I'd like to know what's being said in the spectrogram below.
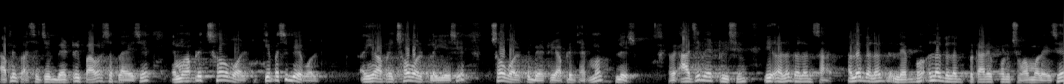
આપણી પાસે જે બેટરી પાવર સપ્લાય છે, એમાં આપણે છ વોલ્ટ કે પછી બે વોલ્ટ અહીંયા આપણે છ વોલ્ટ લઈએ છીએ, છ વોલ્ટની બેટરી આપણે ધ્યાનમાં લઈશું. હવે આ જે બેટરી છે, એ અલગ અલગ અલગ અલગ લેબમાં અલગ અલગ પ્રકારે પણ જોવા મળે છે.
